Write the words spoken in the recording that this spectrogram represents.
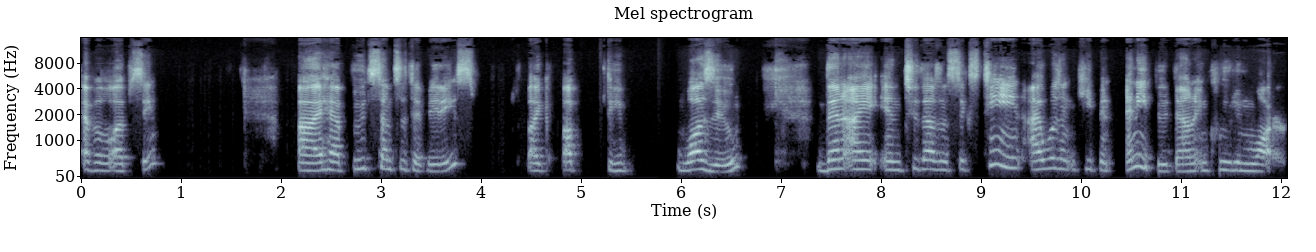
epilepsy. I have food sensitivities, like up the wazoo. Then I, in 2016, I wasn't keeping any food down, including water.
